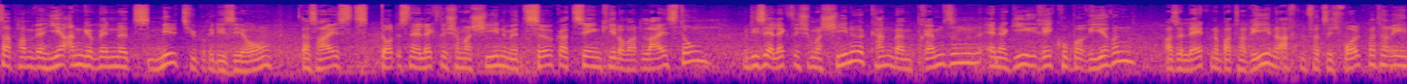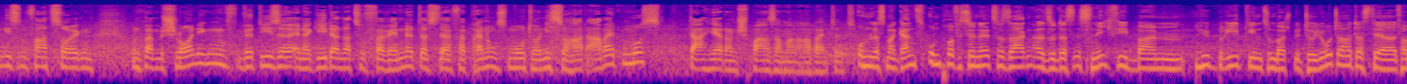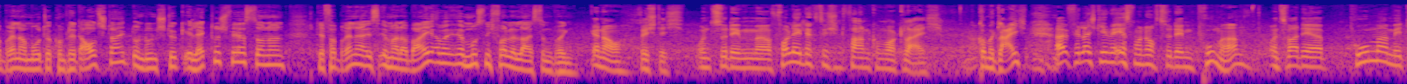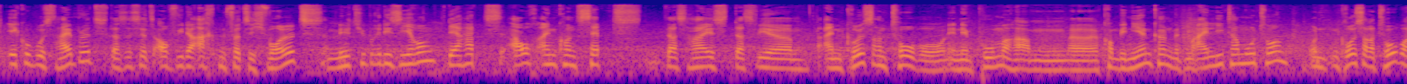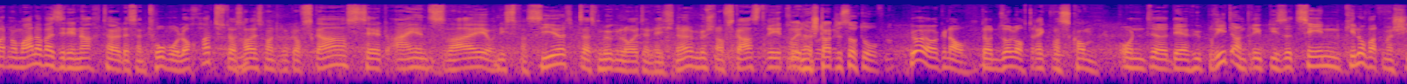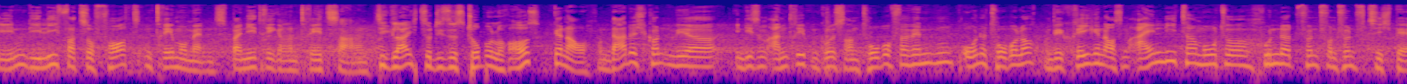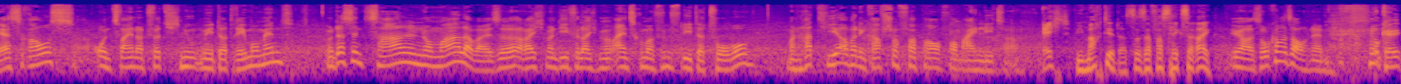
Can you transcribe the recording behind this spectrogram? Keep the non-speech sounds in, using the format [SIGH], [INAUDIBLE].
Deshalb haben wir hier angewendet Mild-Hybridisierung. Das heißt, dort ist eine elektrische Maschine mit circa 10 Kilowatt Leistung. Und diese elektrische Maschine kann beim Bremsen Energie rekuperieren also lädt eine Batterie, eine 48 Volt Batterie in diesen Fahrzeugen und beim Beschleunigen wird diese Energie dann dazu verwendet, dass der Verbrennungsmotor nicht so hart arbeiten muss, daher dann sparsamer arbeitet. Um das mal ganz unprofessionell zu sagen, also das ist nicht wie beim Hybrid, wie zum Beispiel Toyota hat, dass der Verbrennermotor komplett aussteigt und du ein Stück elektrisch fährst, sondern der Verbrenner ist immer dabei, aber er muss nicht volle Leistung bringen. Genau, richtig. Und zu dem äh, vollelektrischen Fahren kommen wir gleich. Kommen wir gleich. Aber vielleicht gehen wir erstmal noch zu dem Puma. Und zwar der Puma mit EcoBoost Hybrid. Das ist jetzt auch wieder 48 Volt Mildhybridisierung. Der hat auch ein Konzept, das heißt, dass wir einen größeren Turbo in dem Puma haben äh, kombinieren können mit einem 1-Liter-Motor. Und ein größerer Turbo hat normalerweise den Nachteil, dass er ein Turboloch hat. Das heißt, man drückt aufs Gas, zählt 1, 2 und nichts passiert. Das mögen Leute nicht. Ne? Mischen aufs Gas treten. So in der Stadt ist doch doof. Ne? Ja, ja, genau. Dann soll auch direkt was kommen. Und äh, der Hybridantrieb, diese 10 Kilowatt Maschinen, die liefert sofort ein Drehmoment bei niedrigeren Drehzahlen. Sie gleicht so dieses Turboloch aus? Genau. Und dadurch konnten wir in diesem Antrieb einen größeren Turbo verwenden, ohne Turboloch. Und wir kriegen aus dem 1 Liter Motor 155 PS raus und 240 Newtonmeter Drehmoment. Und das sind Zahlen, normalerweise erreicht man die vielleicht mit einem 1,5 Liter Turbo. Man hat hier aber den Kraftstoffverbrauch vom 1 Liter. Echt? Wie macht ihr das? Das ist ja fast Hexerei. Ja, so kann man es auch nennen. [LAUGHS] Okay,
